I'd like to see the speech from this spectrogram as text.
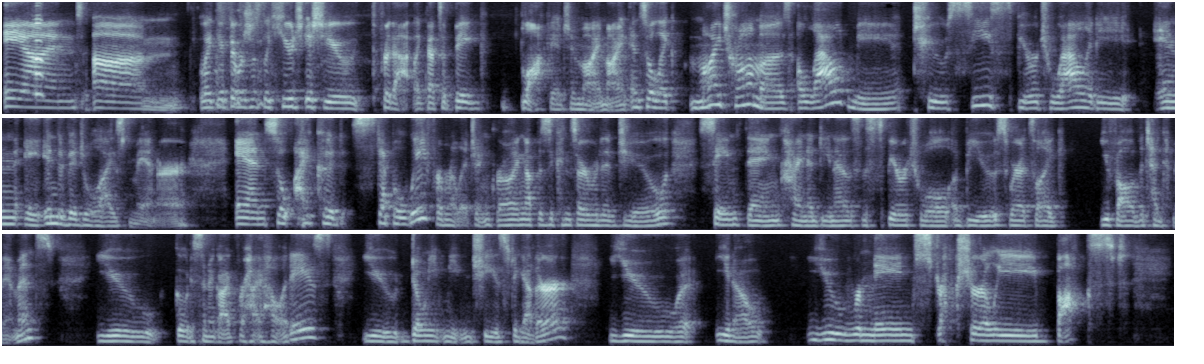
And um, like if there was just a huge issue for that, like that's a big blockage in my mind. And so like my traumas allowed me to see spirituality in a individualized manner and so I could step away from religion growing up as a conservative Jew. Same thing, kind of, Dina, as the spiritual abuse, where it's like you follow the 10 commandments, you go to synagogue for high holidays, you don't eat meat and cheese together, you, you know, you remain structurally boxed.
